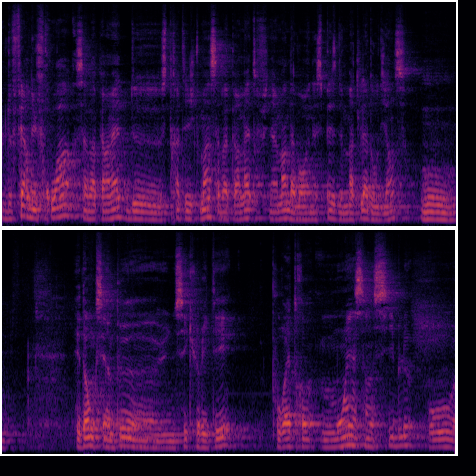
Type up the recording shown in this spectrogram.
De faire du froid, ça va permettre de stratégiquement, ça va permettre finalement d'avoir une espèce de matelas d'audience. Mmh. Et donc c'est un peu euh, une sécurité pour être moins sensible au,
